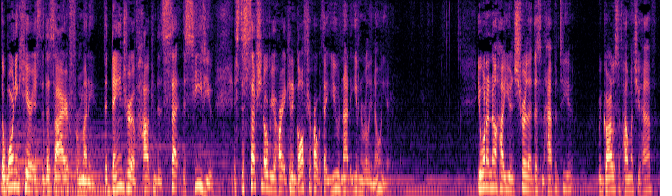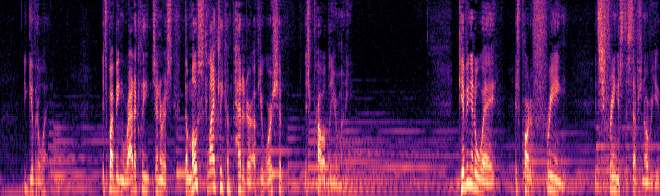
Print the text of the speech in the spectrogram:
The warning here is the desire for money, the danger of how it can dece- deceive you. It's deception over your heart. It can engulf your heart without you not even really knowing it. You want to know how you ensure that doesn't happen to you, regardless of how much you have? You give it away. It's by being radically generous. The most likely competitor of your worship is probably your money. Giving it away is part of freeing, it's freeing its deception over you.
